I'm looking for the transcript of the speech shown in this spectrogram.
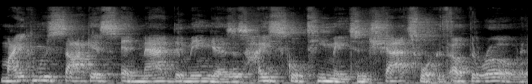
Mike Moustakas and Matt Dominguez as high school teammates in Chatsworth up the road.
